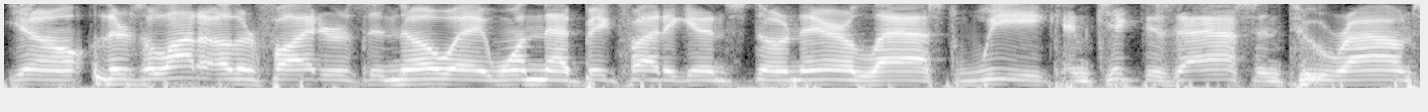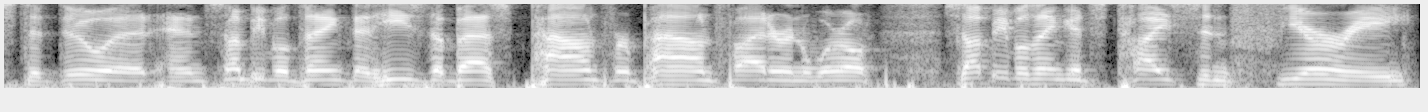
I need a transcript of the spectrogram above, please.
You know, there's a lot of other fighters. Inoue won that big fight against Donaire last week and kicked his ass in two rounds to do it. And some people think that he's the best pound for pound fighter in the world. Some people think it's Tyson Fury,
